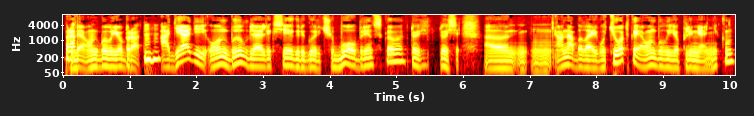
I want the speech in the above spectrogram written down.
Брат? Да, он был ее брат. Угу. А дядей он был для Алексея Григорьевича Бобринского. То есть, то есть э, она была его теткой, а он был ее племянником.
